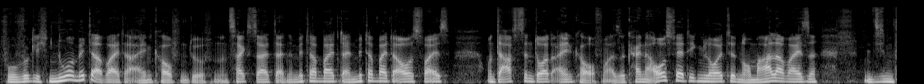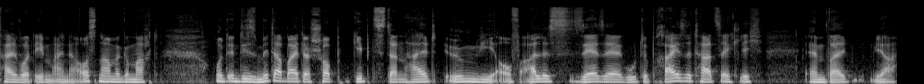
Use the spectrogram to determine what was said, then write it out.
wo wirklich nur Mitarbeiter einkaufen dürfen. Dann zeigst du halt deine Mitarbeiter, deinen Mitarbeiterausweis und darfst dann dort einkaufen. Also keine auswärtigen Leute, normalerweise. In diesem Fall wurde eben eine Ausnahme gemacht. Und in diesem Mitarbeitershop gibt's dann halt irgendwie auf alles sehr, sehr gute Preise tatsächlich ähm, weil ja,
